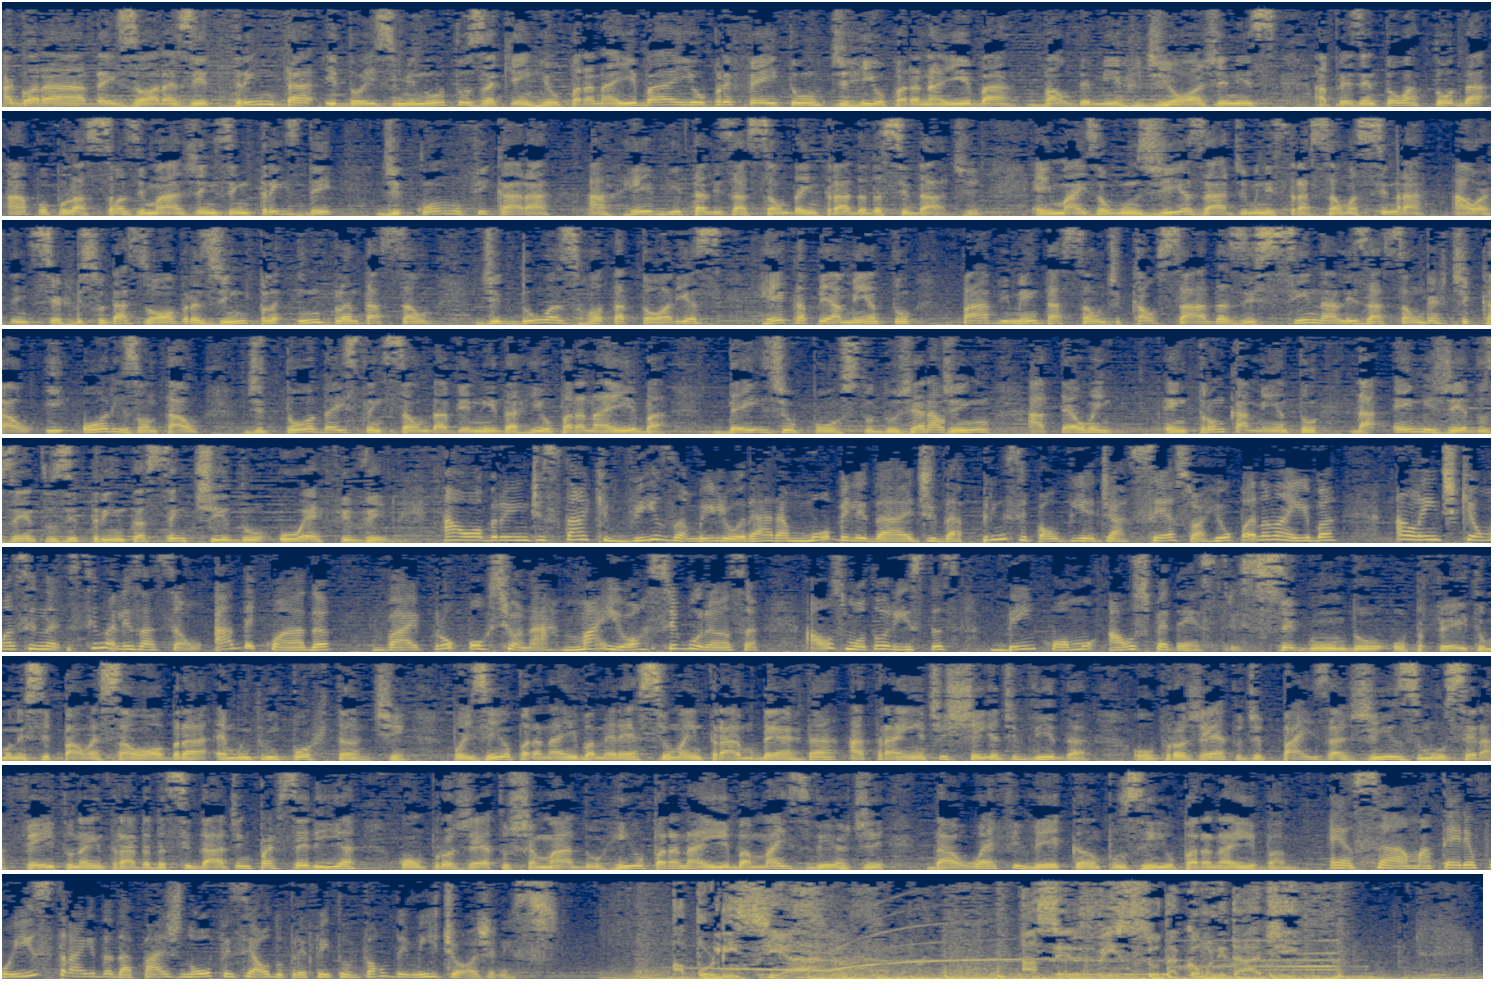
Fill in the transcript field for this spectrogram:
Agora 10 horas e 32 minutos aqui em Rio Paranaíba e o prefeito de Rio Paranaíba, Valdemir Diógenes, apresentou a toda a população as imagens em 3D de como ficará a revitalização da entrada da cidade. Em mais alguns dias, a administração assinará a ordem de serviço das obras de implantação de duas rotatórias, recapeamento, pavimentação de calçadas e sinalização vertical e horizontal de toda a extensão da Avenida Rio Paranaíba, desde o posto do Geraldinho até o entroncamento da MG 230 sentido UFV. A obra em destaque visa melhorar a mobilidade da principal via de acesso a Rio Paranaíba, além de que uma sinalização adequada vai proporcionar maior segurança aos motoristas, bem como aos pedestres. Segundo o prefeito municipal, essa obra é muito importante, pois Rio Paranaíba merece uma entrada moderna, atraente e cheia de vida. O projeto de paisagismo será feito na entrada da cidade em parceria com o projeto chamado Rio Paranaíba Mais Verde da UFV Campus Rio Paranaíba. Essa matéria foi extraída da página oficial do prefeito Valdemir Diógenes. A polícia a serviço da comunidade.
